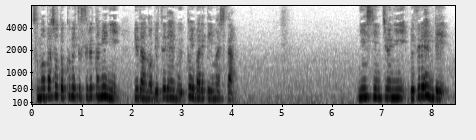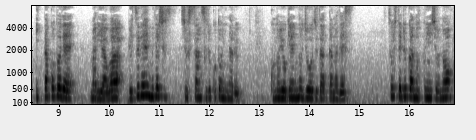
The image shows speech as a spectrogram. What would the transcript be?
その場所と区別するためにユダのベツレヘムと呼ばれていました。妊娠中にベツレヘムで行ったことでマリアはベツレヘムで出産することになる。この予言の成就だったのです。そしてルカの福音書の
